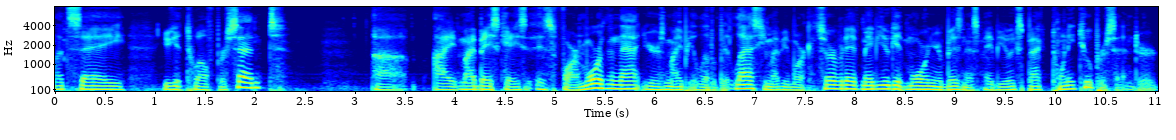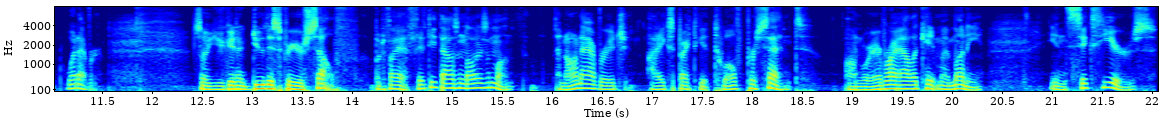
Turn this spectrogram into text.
Let's say you get 12%. Uh, I, my base case is far more than that. Yours might be a little bit less. You might be more conservative. Maybe you get more in your business. Maybe you expect 22% or whatever. So you're going to do this for yourself. But if I have $50,000 a month, and on average, I expect to get 12% on wherever I allocate my money in six years,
